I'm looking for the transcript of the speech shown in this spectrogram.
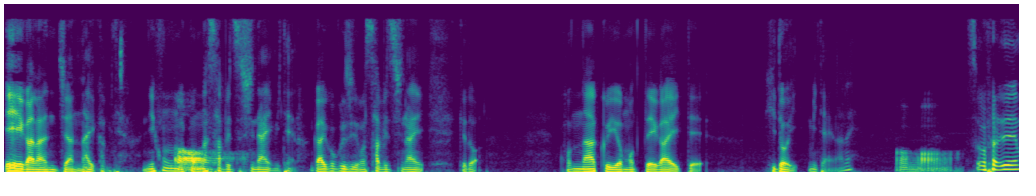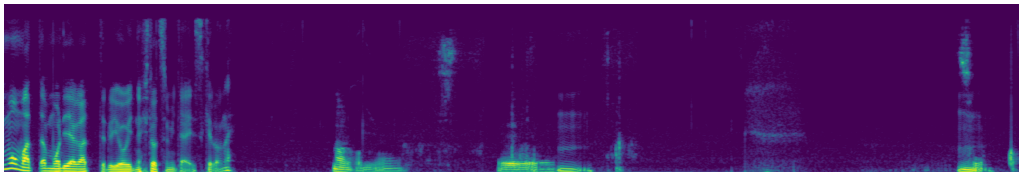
映画なんじゃないかみたいな。日本はこんな差別しないみたいな。外国人は差別しないけど、こんな悪意を持って描いて、ひどいみたいなね。あー、それもまた盛り上がってる要因の一つみたいですけどね。なるほどね。えー、うん。う。そうんか。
